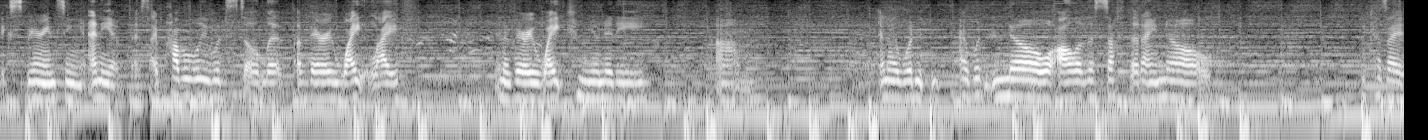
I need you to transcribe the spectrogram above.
experiencing any of this. I probably would still live a very white life in a very white community. Um, and I wouldn't, I wouldn't know all of the stuff that I know because I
